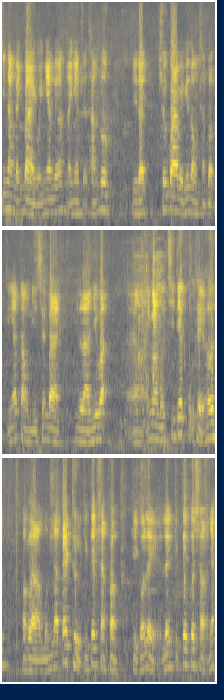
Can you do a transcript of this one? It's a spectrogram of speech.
kỹ năng đánh bài của anh em nữa là anh em sẽ thắng thôi. Thì đấy sơ qua về cái dòng sản phẩm kính áp tròng nhìn xuyên bài là như vậy. À, anh em muốn chi tiết cụ thể hơn hoặc là muốn à, test thử trực tiếp sản phẩm thì có thể lên trực tiếp cơ sở nhé.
